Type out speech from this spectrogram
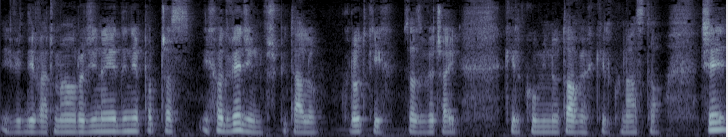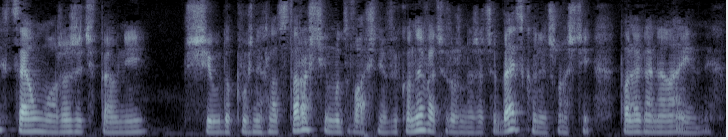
i widywać moją rodzinę jedynie podczas ich odwiedzin w szpitalu, krótkich, zazwyczaj kilkuminutowych, kilkunasto, czy chcę może żyć w pełni sił do późnych lat starości, móc właśnie wykonywać różne rzeczy bez konieczności polegania na innych.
